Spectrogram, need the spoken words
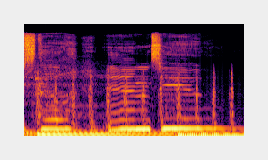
still into you.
